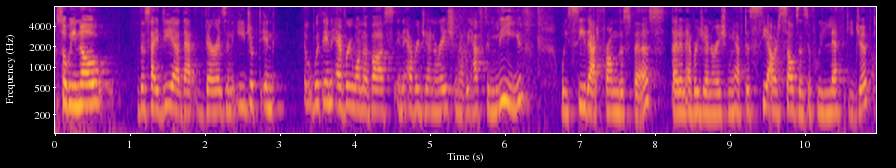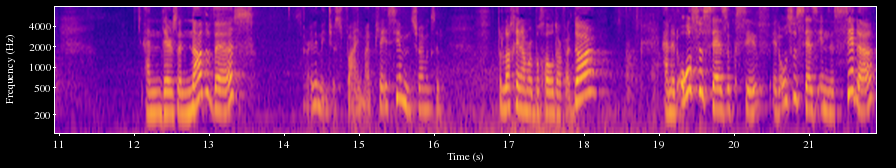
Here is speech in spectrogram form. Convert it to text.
so we know this idea that there is an Egypt in within every one of us in every generation that we have to leave. We see that from this verse that in every generation we have to see ourselves as if we left Egypt. And there's another verse. Sorry, let me just find my place here. Mitzrayim Uksiv. V'lachin amar b'chol dar vadar. And it also says. It also says in the siddur.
